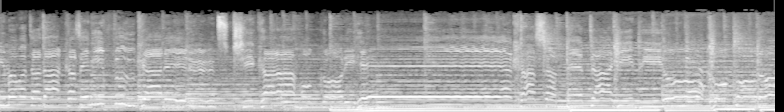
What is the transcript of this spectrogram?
今はただ風に吹かれる土から誇りへ重ねた日々を心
